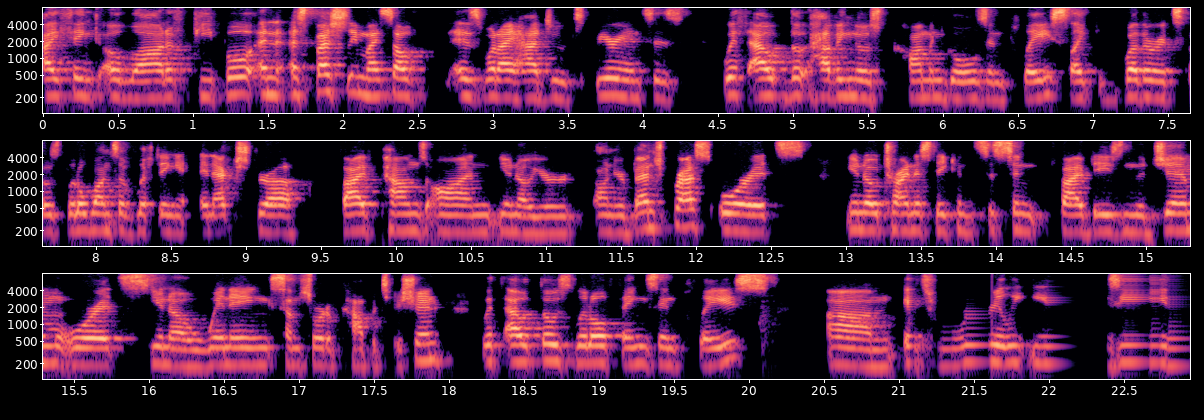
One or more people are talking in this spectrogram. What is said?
i think a lot of people and especially myself is what i had to experience is without the, having those common goals in place like whether it's those little ones of lifting an extra five pounds on you know your on your bench press or it's you know trying to stay consistent five days in the gym or it's you know winning some sort of competition. Without those little things in place um, it's really easy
